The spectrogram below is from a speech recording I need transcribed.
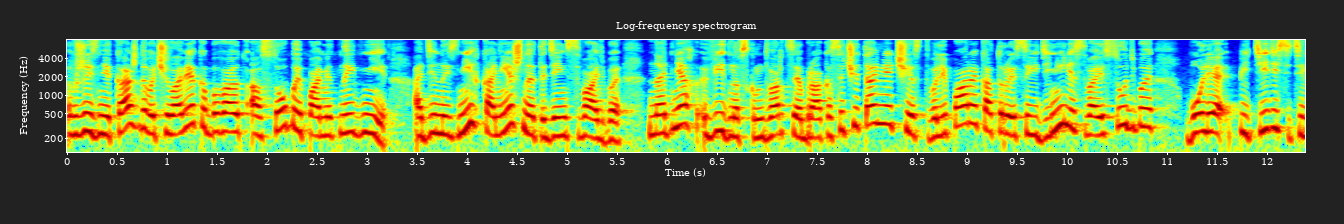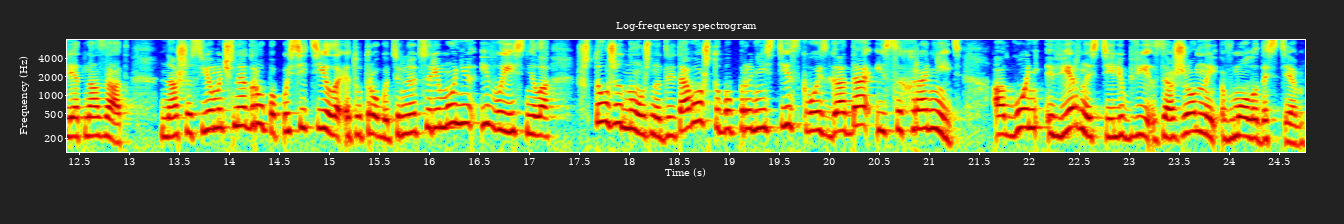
В жизни каждого человека бывают особые памятные дни. Один из них, конечно, это день свадьбы. На днях в Видновском дворце бракосочетания чествовали пары, которые соединили свои судьбы более 50 лет назад. Наша съемочная группа посетила эту трогательную церемонию и выяснила, что же нужно для того, чтобы пронести сквозь года и сохранить огонь верности и любви, зажженный в молодости.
